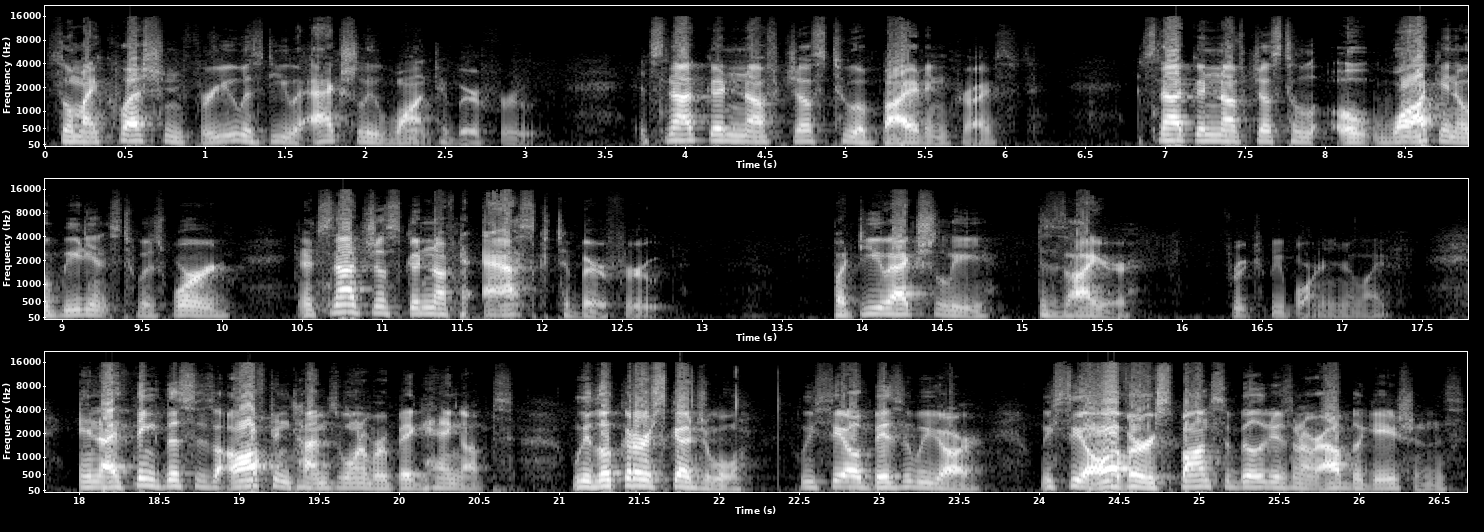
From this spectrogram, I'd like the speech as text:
So my question for you is do you actually want to bear fruit? It's not good enough just to abide in Christ. It's not good enough just to walk in obedience to his word it's not just good enough to ask to bear fruit, but do you actually desire fruit to be born in your life? And I think this is oftentimes one of our big hangups. We look at our schedule, we see how busy we are, we see all of our responsibilities and our obligations,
